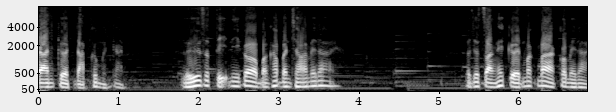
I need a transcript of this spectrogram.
การเกิดดับก็เหมือนกัน หรือสตินี่ก็บังคับบัญชาไม่ได้ เราจะสั่งให้เกิดมาก ๆ ก็ไม่ได้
